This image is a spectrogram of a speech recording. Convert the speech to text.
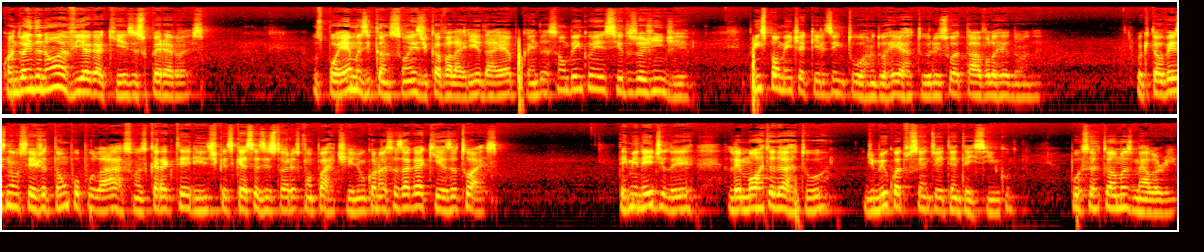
quando ainda não havia HQs e super-heróis? Os poemas e canções de cavalaria da época ainda são bem conhecidos hoje em dia, principalmente aqueles em torno do Rei Arthur e sua tábua redonda. O que talvez não seja tão popular são as características que essas histórias compartilham com nossas HQs atuais. Terminei de ler Le Morte d'Arthur, de 1485, por Sir Thomas Mallory.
